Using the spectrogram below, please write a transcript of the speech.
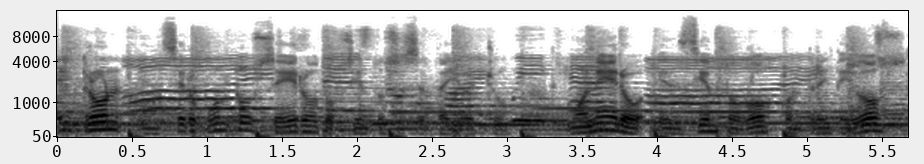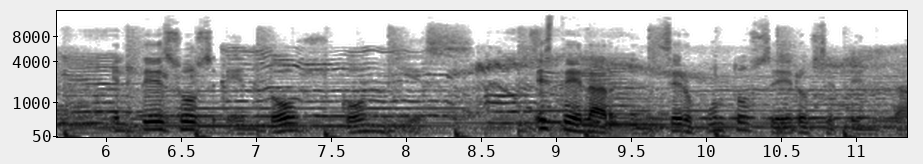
el Tron en 0.0268, Monero en 102,32, el Tesos en 2,10, Estelar en 0.070,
